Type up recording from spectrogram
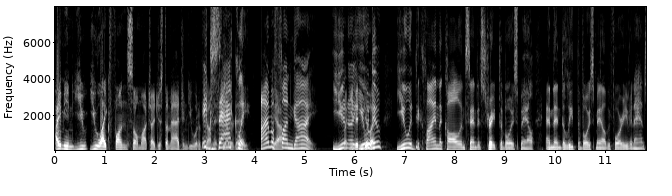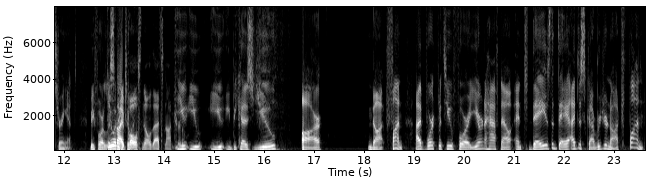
I mean, you you like fun so much. I just imagined you would have done exactly. it. I'm a Yeah. fun guy. You But know, you you, do would it. do. You would decline the call and send it straight to voicemail, and then delete the voicemail before even answering it. Before You and I both it. know that's not true. You, you, you, you, because you are not fun. I've worked with you for a year and a half now, and today is the day I discovered you're not fun.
